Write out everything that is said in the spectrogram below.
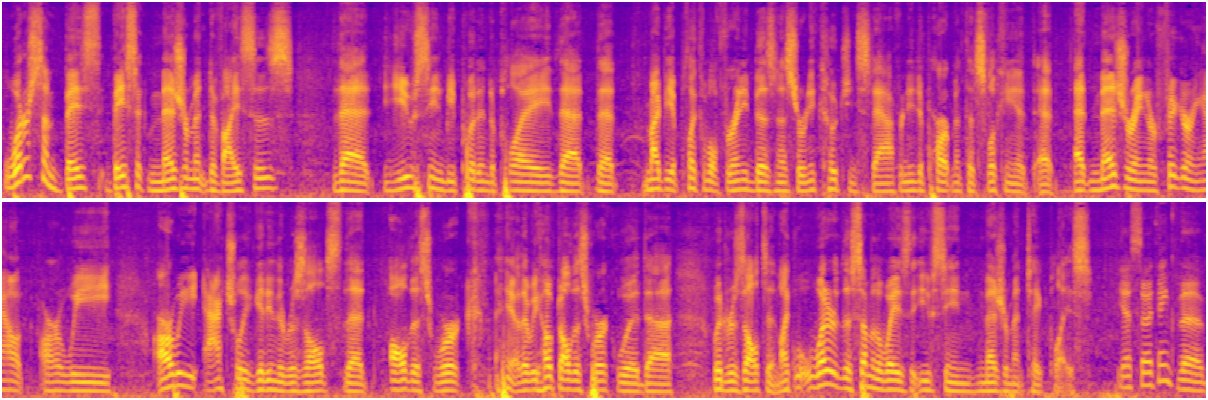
What are some base, basic measurement devices that you've seen be put into play that, that might be applicable for any business or any coaching staff or any department that's looking at, at, at measuring or figuring out are we are we actually getting the results that all this work you know that we hoped all this work would uh, would result in? Like what are the some of the ways that you've seen measurement take place? Yeah so i think the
